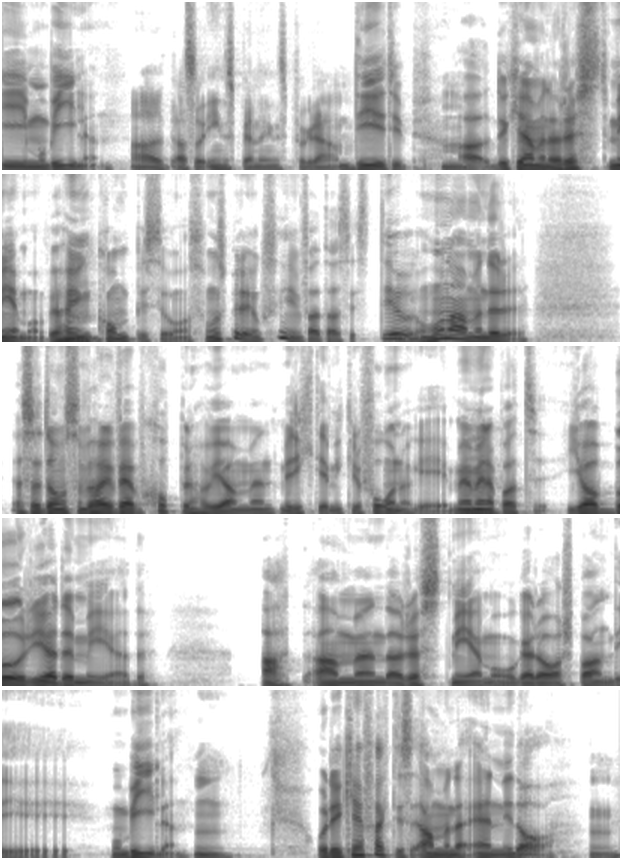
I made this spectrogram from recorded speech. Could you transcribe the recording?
i mobilen. Ja, alltså inspelningsprogram. Det är typ, Mm. ja, du kan använda röstmemo. Vi har ju en Mm. kompis till oss, hon spelar också in fantastiskt. Det, Mm. Hon använder, alltså de som vi har i webbshoppen har vi använt med riktiga mikrofoner och grejer. Men jag Mm. menar på att jag började med att använda röstmemo och garageband i mobilen. Mm. Och det kan jag faktiskt använda än idag. Mm.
